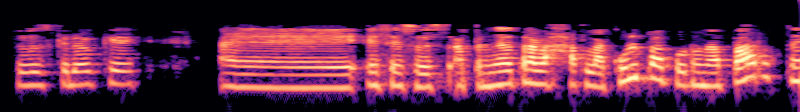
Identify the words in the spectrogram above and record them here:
Entonces creo que eh, es eso, es aprender a trabajar la culpa por una parte,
